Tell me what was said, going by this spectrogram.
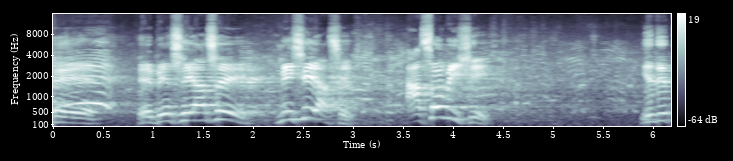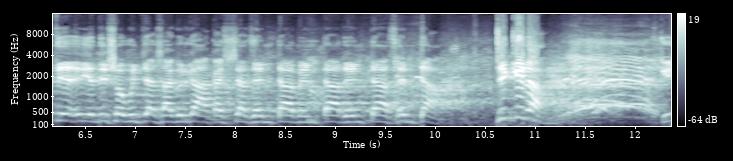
হে, এ বেশে আছে, মিশে আছে আসো মিশে। এদিকে এদি সবুজা সাগরকে আকাশা জেন্টা, মেন্টা, রেন্টা, সেন্টা। ঠিক কি না কি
